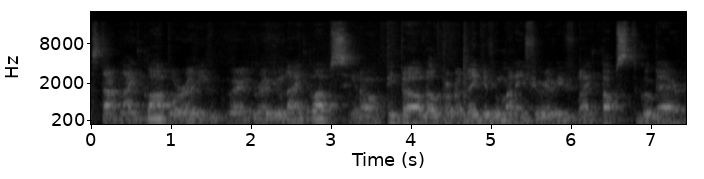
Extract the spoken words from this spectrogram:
Start nightclub or review review nightclubs you know. People will probably give you money if you review nightclubs to go there.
